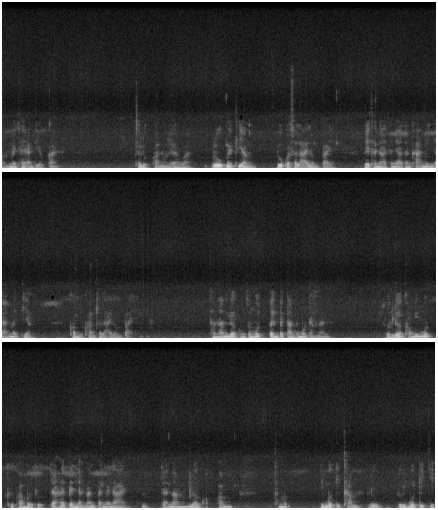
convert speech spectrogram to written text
มันไม่ใช่อันเดียวกัน สรุปความลงแล้วว่า รูปไม่เที่ยง รูปก็สลายลงไป เวทนาสัญญาทั้งขานวิญญาณไม่เที่ยง ก็มีความสลายลงไป เท่านั้นเรื่องของสมุติเป็นไปตามสมุติอย่างนั้น ส่วนเรื่องของวิมุตติคือความบริสุทธิ์จะให้เป็นอย่างนั้นไปไม่ได้ จะนำเรื่องของความธรรมวิมุตติธรรม หรือหรือวิมุตติจิต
